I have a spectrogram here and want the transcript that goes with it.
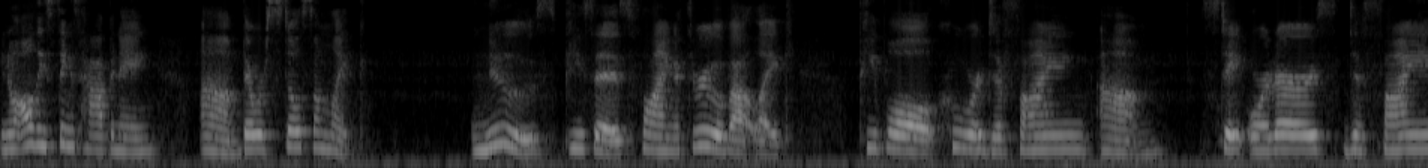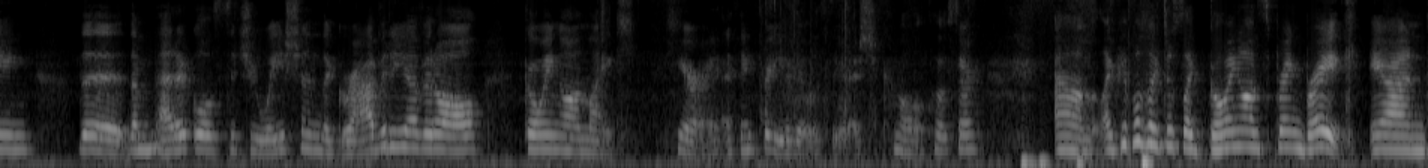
you know, all these things happening. Um, there were still some like news pieces flying through about like people who were defying um, state orders, defying the the medical situation, the gravity of it all going on like here. I, I think for you to be able to see it, I should come a little closer. Um, like people's like just like going on spring break and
